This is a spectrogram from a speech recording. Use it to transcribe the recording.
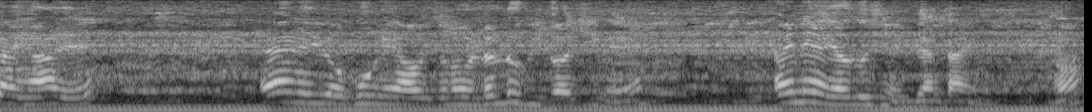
တိုင်ရတယ်အဲ့နေပြီးတော့ခုနေရာကိုကျွန်တော်လက်လွတ်ပြီးသွားကြည့်မယ်အဲ့နေရာရောက်လို့ရှိရင်ပြန်တိုင်မယ်နော်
